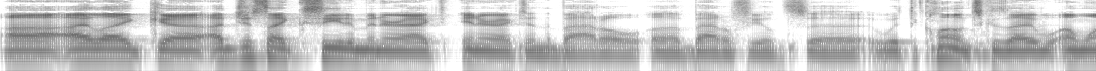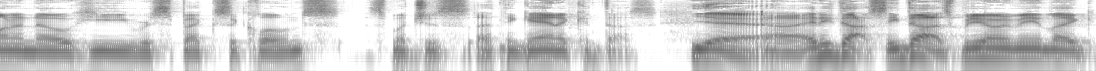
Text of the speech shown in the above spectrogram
uh, I like uh, I just like seeing him interact interact in the battle uh, battlefields uh, with the clones because I, I want to know he respects the clones as much as I think Anakin does. Yeah. uh, and he does. He does. But you know what I mean? Like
